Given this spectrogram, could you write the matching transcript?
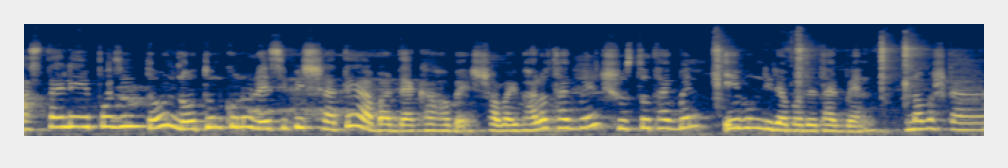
আজ তাহলে এ পর্যন্ত। নতুন কোনো রেসিপির সাথে আবার দেখা হবে। সবাই ভালো থাকবেন, সুস্থ থাকবেন এবং নিরাপদে থাকবেন। নমস্কার।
